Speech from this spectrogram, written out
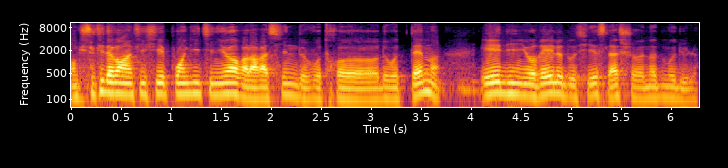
Donc il suffit d'avoir un fichier .git à la racine de votre, de votre thème et d'ignorer le dossier slash euh, node module.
